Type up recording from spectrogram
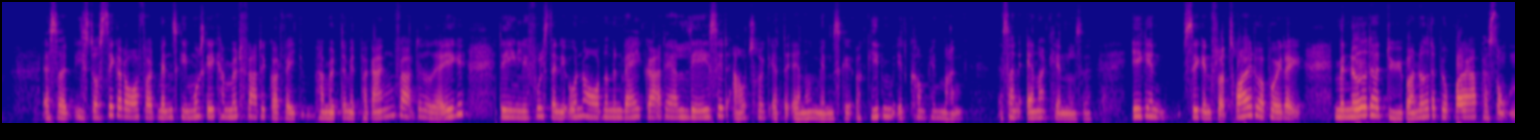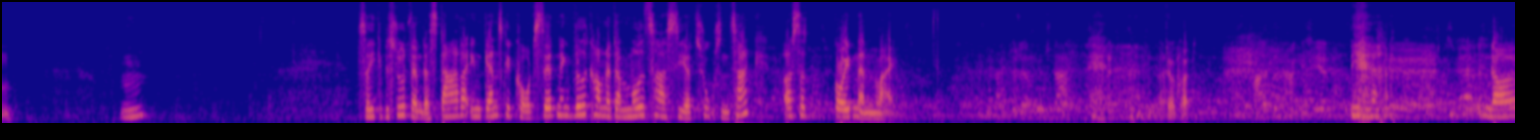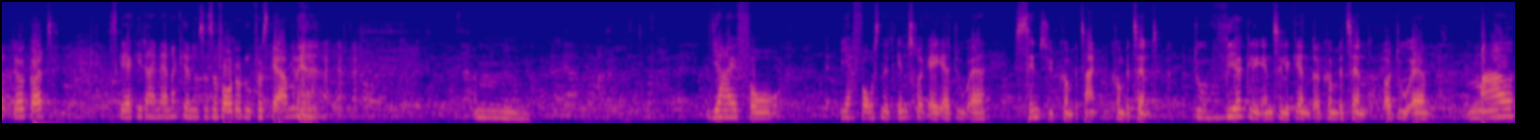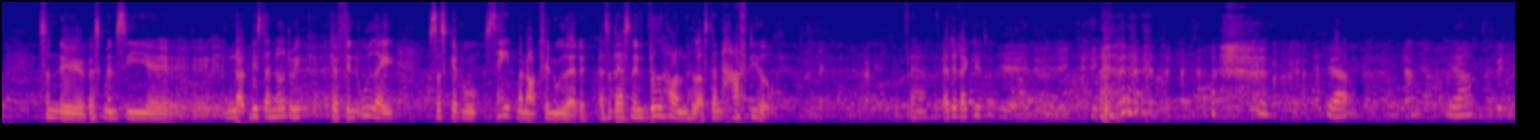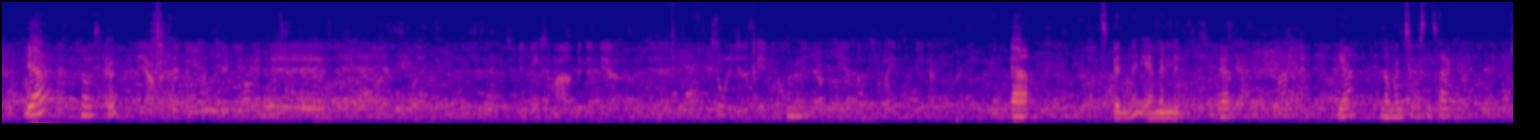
Altså, I står sikkert over for et menneske, I måske ikke har mødt før. Det er godt, at I har mødt dem et par gange før, det ved jeg ikke. Det er egentlig fuldstændig underordnet, men hvad I gør, det er at læse et aftryk af det andet menneske og give dem et kompliment. Altså en anerkendelse. Ikke en, sikke en flot trøje, du har på i dag, men noget, der er dybere, noget, der berører personen. Mm. Så I kan beslutte, hvem der starter. En ganske kort sætning. Vedkommende, der modtager, siger tusind tak, og så går I den anden vej. Nå, det var godt. Ja. Nå, det var godt. Skal jeg give dig en anerkendelse, så får du den på skærmen. um, jeg får, jeg får sådan et indtryk af, at du er sindssygt kompetent. kompetent. Du er virkelig intelligent og kompetent, og du er meget sådan, øh, hvad skal man sige, øh, når, hvis der er noget, du ikke kan finde ud af, så skal du sat mig nok finde ud af det. Altså, der er sådan en vedholdenhed og standhaftighed. Ja, er det rigtigt? Ja, det ved jeg ikke. ja. Ja. Ja, that was good. Jeg arbejder selv med lederudvikling, men, øh, men ikke så meget med den der øh, personlige lederskab også, mm. men nok mere sådan teoretisk tilgang. Ja. Spændende. Ja, men... øh, Ja. Ja, Nå, men tusind tak.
